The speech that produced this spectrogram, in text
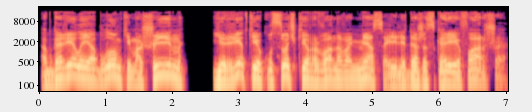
обгорелые обломки машин и редкие кусочки рваного мяса или даже скорее фарша.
